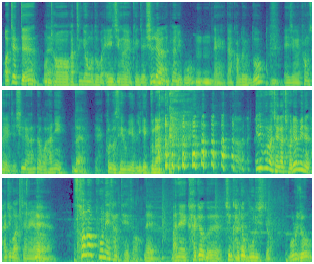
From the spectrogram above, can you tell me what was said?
어쨌든 뭐 네. 저 같은 경우도 뭐 에이징을 굉장히 신뢰하는 편이고 음, 음. 네, 그다음 감독님도 음. 에이징을 평소에 이제 신뢰한다고 하니 네. 네, 콜로세움이 열리겠구나. 일부러 제가 저렴이를 가지고 왔잖아요. 네. 선어폰의 상태에서 네. 만약에 가격을 지금 가격 네. 모르시죠? 모르죠.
